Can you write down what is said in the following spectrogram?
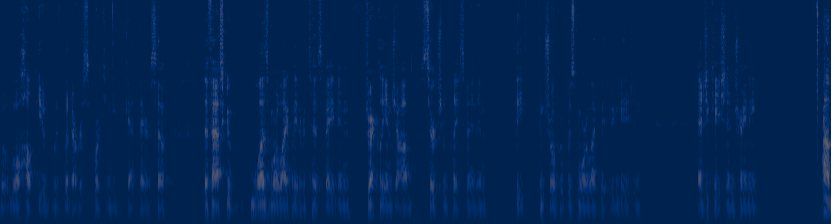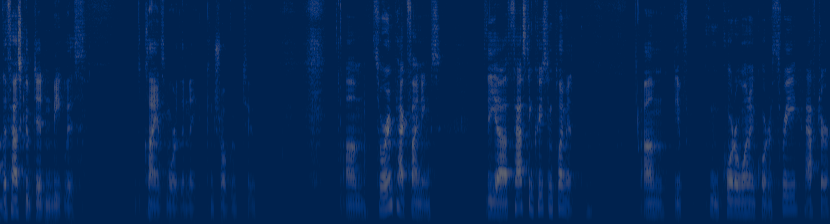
we'll, we'll help you with whatever support you need to get there. So the FAST group was more likely to participate in directly in job search and placement, and the control group was more likely to engage in education and training. Uh, the FAST group did meet with clients more than the control group too. Um, so our impact findings, the uh, fast increased employment. Um, in quarter one and quarter three, after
